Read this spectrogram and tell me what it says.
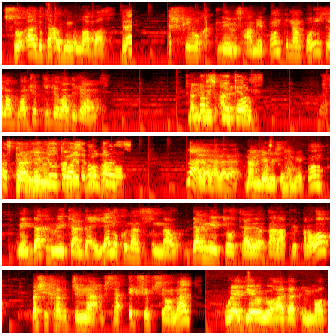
السؤال دوك نعاود من la base علاش في وقت لويس هاميلتون كنا نقولوا c'est la voiture qui fait la différence parce que كان parce que عندهم deux trois secondes avance لا لا لا لا لا. même لويس هاميلتون من ذاك ال week-end عيان وكنا نستناو dernier tour تاع Q3 باش يخرج لنا عفسة exceptionnelle ولا يديروا له هذاك ال mode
